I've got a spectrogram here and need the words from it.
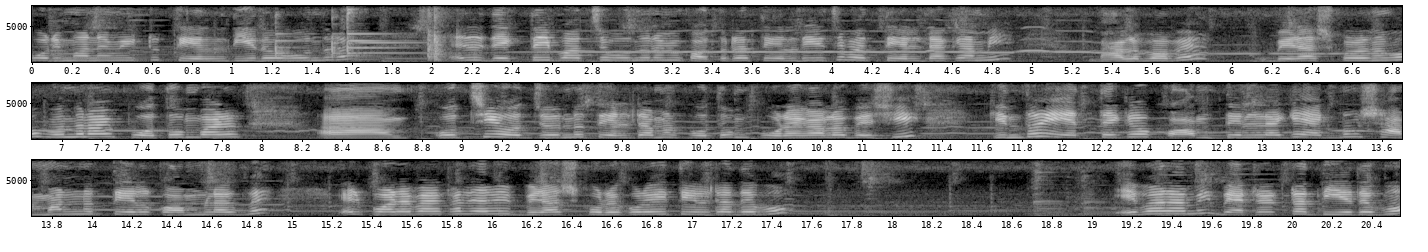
পরিমাণে আমি একটু তেল দিয়ে দেবো বন্ধুরা। এই যে দেখতেই পাচ্ছ বন্ধুরা, আমি কতটা তেল দিয়েছি এবার তেলটাকে আমি ভালোভাবে বেরাস করে নেব। বন্ধুরা, আমি প্রথমবার করছি, ওর জন্য তেলটা আমার প্রথম পড়ে গেল বেশি, কিন্তু এর থেকেও কম তেল লাগে, একদম সামান্য তেল কম লাগবে। এর পরের বার খালি আমি ব্রাশ করে করেই তেলটা দেব। এবার আমি ব্যাটারটা দিয়ে দেবো।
